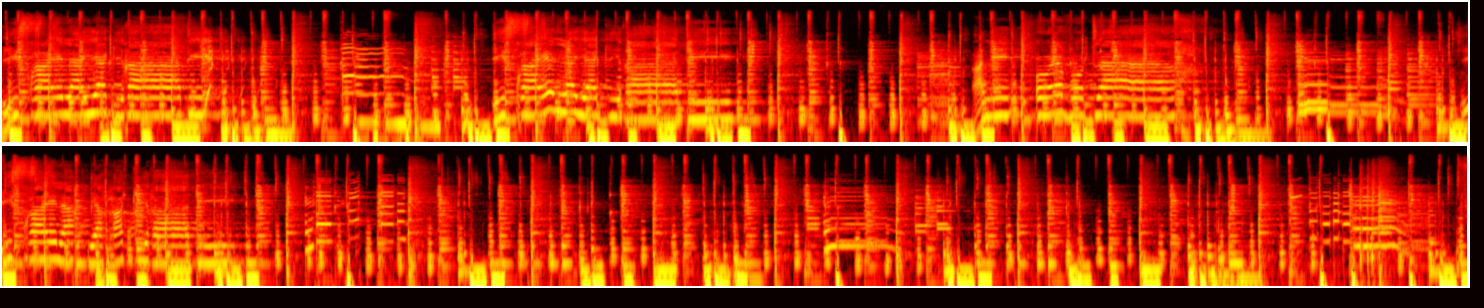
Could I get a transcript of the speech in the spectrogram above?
Israel Ayakirati. Israel Ayakirati. Ani Oevota.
